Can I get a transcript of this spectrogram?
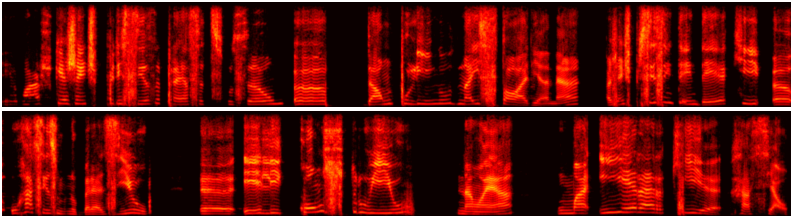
Eu acho que a gente precisa, para essa discussão, uh, dar um pulinho na história, né? A gente precisa entender que uh, o racismo no Brasil, uh, ele construiu, não é, uma hierarquia racial,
